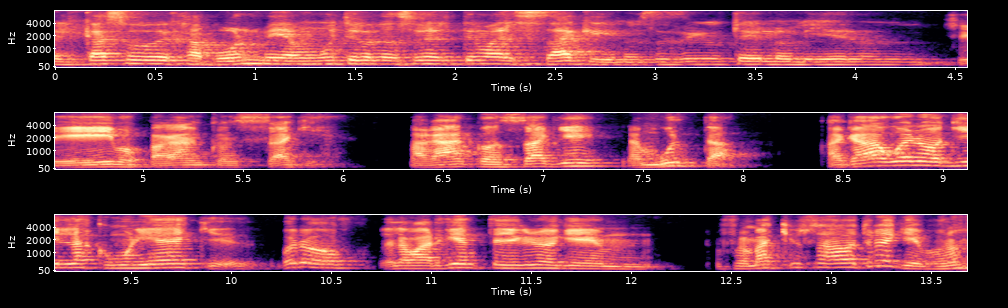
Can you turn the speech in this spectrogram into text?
el caso de Japón me llamó mucho la atención el tema del saque, no sé si ustedes lo leyeron. Sí, pues pagan con saque, pagan con saque la multa. Acá, bueno, aquí en las comunidades, que, bueno, el aguardiente yo creo que mm, fue más que usado trueque, ¿no?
